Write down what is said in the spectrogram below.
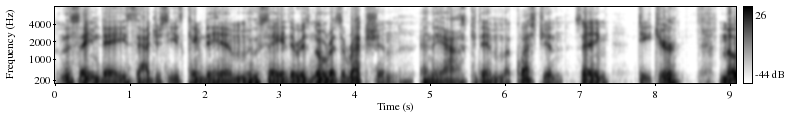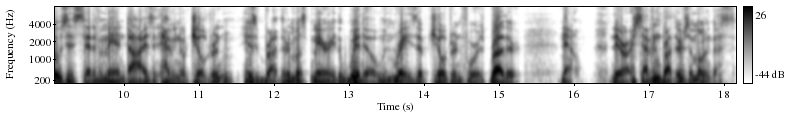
The same day, Sadducees came to him who say there is no resurrection, and they asked him a question, saying, Teacher, Moses said if a man dies having no children, his brother must marry the widow and raise up children for his brother. Now, there are seven brothers among us.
